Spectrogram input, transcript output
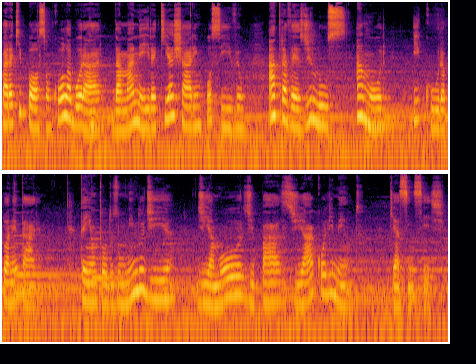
para que possam colaborar da maneira que acharem possível, através de luz, amor e cura planetária. Tenham todos um lindo dia de amor, de paz, de acolhimento. Que assim seja.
